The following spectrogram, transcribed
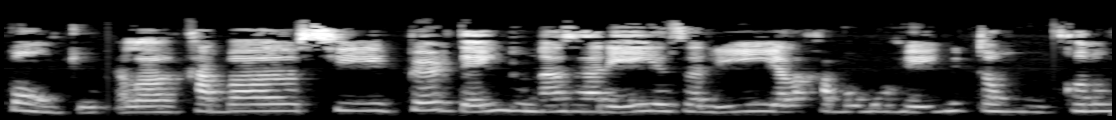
Ponto. Ela acaba se perdendo nas areias ali e ela acabou morrendo. Então, quando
